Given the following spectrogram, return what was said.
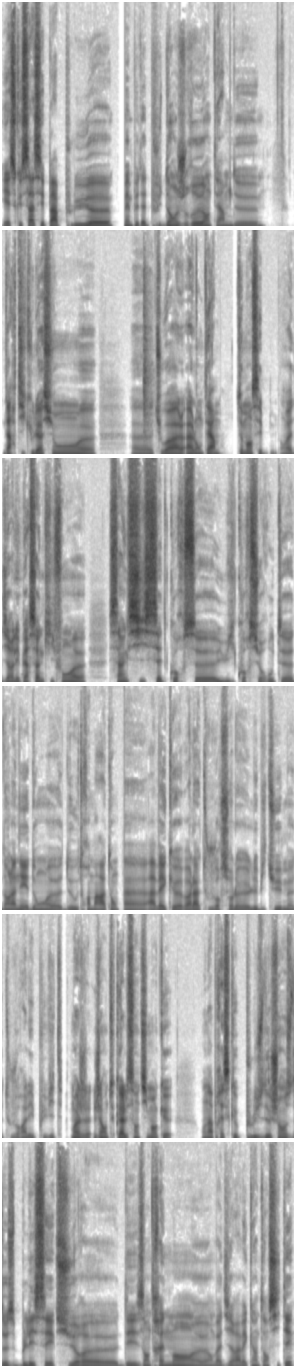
Et est-ce que ça, c'est pas plus, même peut-être plus dangereux en termes d'articulation, tu vois, à long terme Justement, c'est, on va dire, les personnes qui font 5, 6, 7 courses, 8 euh, courses sur route euh, dans l'année, dont 2 euh, ou 3 marathons, avec, voilà, toujours sur le, bitume, toujours aller plus vite. Moi, j'ai en tout cas le sentiment que on a presque plus de chances de se blesser sur des entraînements, on va dire, avec intensité,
